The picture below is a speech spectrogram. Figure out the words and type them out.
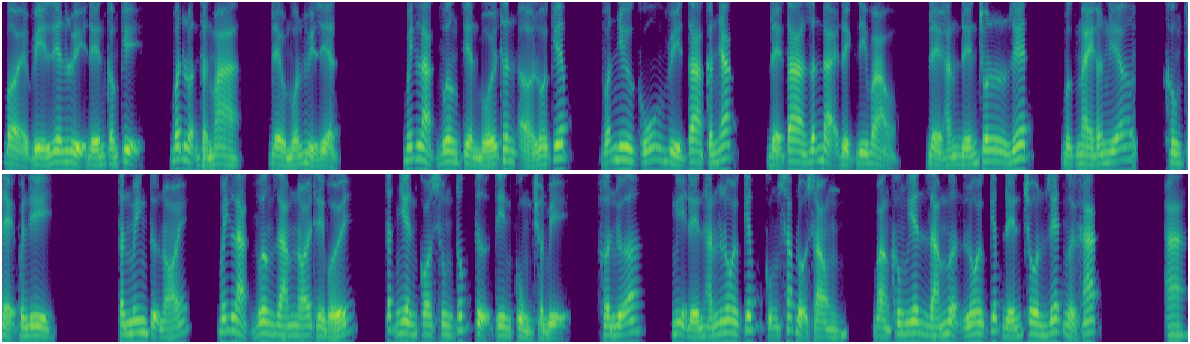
bởi vì liên lụy đến cấm kỵ, bất luận thần ma, đều muốn hủy diệt. Bích Lạc Vương tiền bối thân ở lôi kiếp, vẫn như cũ vì ta cân nhắc, để ta dẫn đại địch đi vào, để hắn đến chôn giết, bực này ân nghĩa, không thể quên đi. Tân Minh tự nói, Bích Lạc Vương dám nói thế với, tất nhiên có sung túc tự tin cùng chuẩn bị, hơn nữa, nghĩ đến hắn lôi kiếp cũng sắp độ xong, bằng không yên dám mượn lôi kiếp đến chôn giết người khác. A.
